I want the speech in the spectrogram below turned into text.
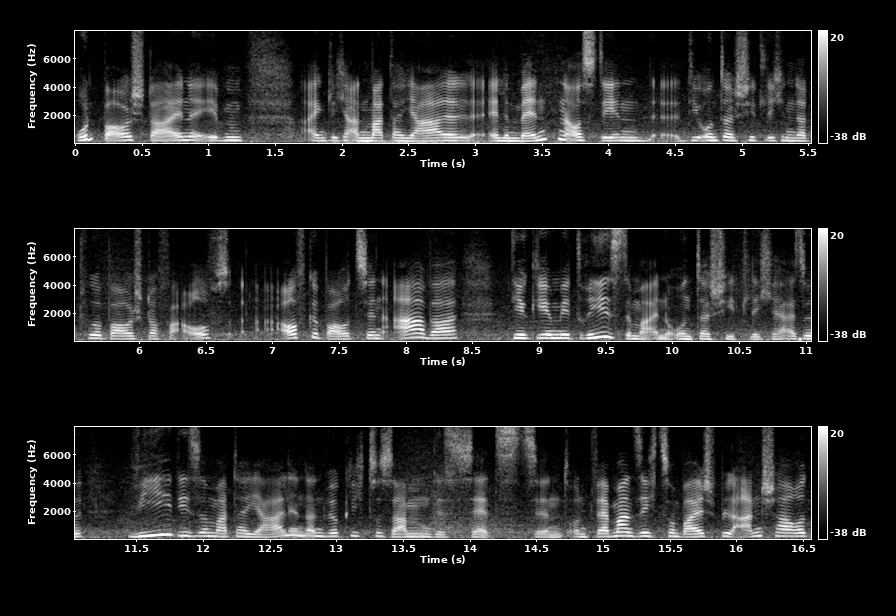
Grundbausteine eben eigentlich an Materialelementen, aus denen äh, die unterschiedlichen Naturbaustoffe auf, aufgebaut sind. Aber die Geometrie ist immer eine unterschiedliche. Also wie diese Materialien dann wirklich zusammengesetzt sind. Und wenn man sich zum Beispiel anschaut,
